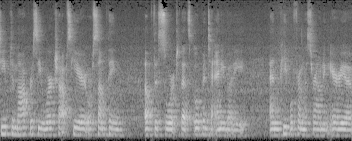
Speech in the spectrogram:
deep democracy workshops here or something of the sort that's open to anybody and people from the surrounding area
